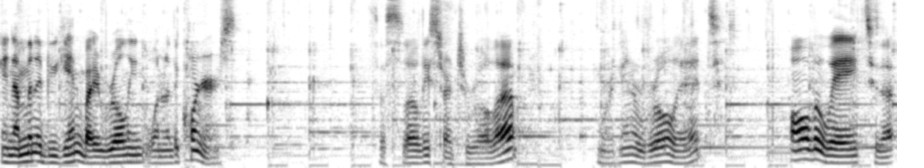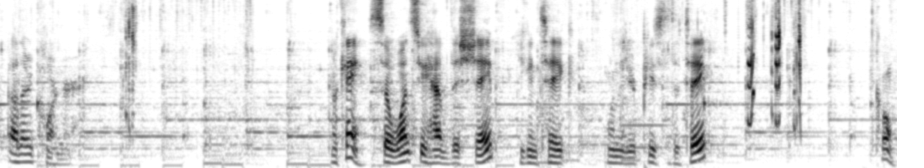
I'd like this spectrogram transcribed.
and I'm gonna begin by rolling one of the corners. So slowly start to roll up. We're gonna roll it all the way to that other corner. Okay, so once you have this shape, you can take one of your pieces of tape. Cool.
